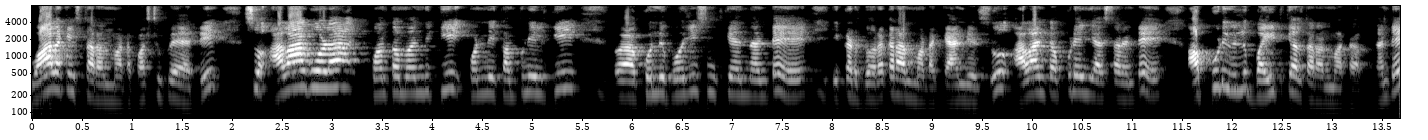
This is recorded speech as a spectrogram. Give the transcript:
వాళ్ళకి ఇస్తారనమాట ఫస్ట్ ప్రయారిటీ సో అలా కూడా కొంతమందికి కొన్ని కంపెనీలకి కొన్ని పొజిషన్స్కి ఏంటంటే ఇక్కడ దొరకరా అనమాట క్యాండిడేట్స్ అలాంటప్పుడు ఏం చేస్తారంటే అప్పుడు వీళ్ళు బయటికి వెళ్తారనమాట అంటే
